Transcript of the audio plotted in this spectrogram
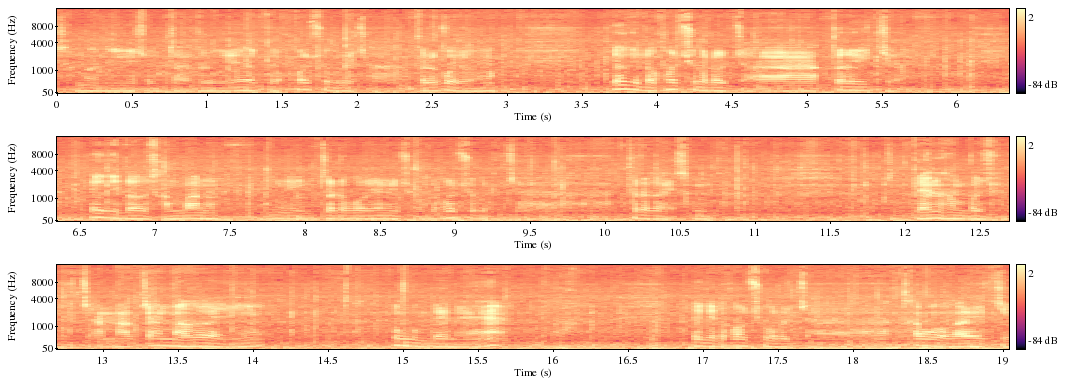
3반 이런 식으로 다 들고, 여기도 호축으로 쫙 들고요. 여기도 호축으로 쫙 들어있죠. 여기도 3반은 들고, 이런 식으로 호축으로 쫙 들어가 있습니다. 배는 한번. 짤막짤막하게 둥근 배네 여기도 호축으로 쫙 타고 가있죠.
